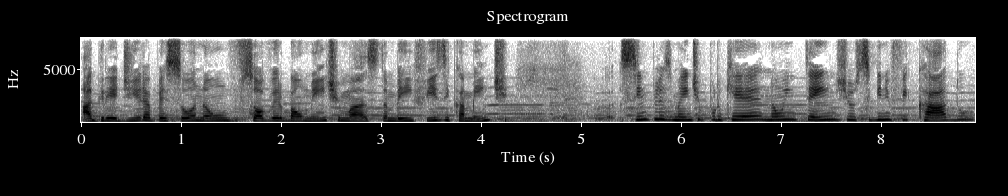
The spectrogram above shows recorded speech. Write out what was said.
agredir a pessoa, não só verbalmente, mas também fisicamente. Simplesmente porque não entende o significado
